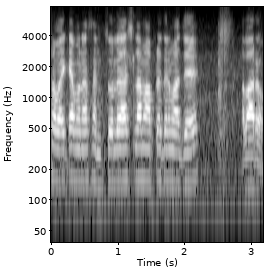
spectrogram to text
সবাই কেমন আছেন? চলে আসলাম আপনাদের মাঝে আবারও।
